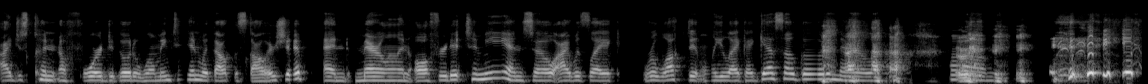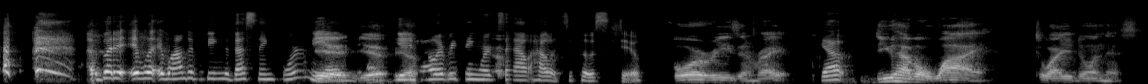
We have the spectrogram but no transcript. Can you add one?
I just couldn't afford to go to Wilmington without the scholarship and Maryland offered it to me. And so I was like reluctantly like I guess I'll go to Maryland. Um, but it, it, it wound up being the best thing for me yeah, and, yeah, you yeah. know everything works out how it's supposed to. For a reason right Yep. Do you have a why to why you're doing this?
